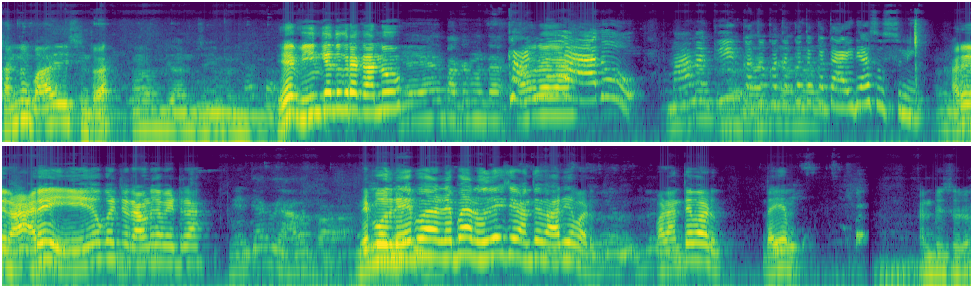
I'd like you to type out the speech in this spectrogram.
కన్ను బాగా చేసిండ్రా. ఏ వీనికెందుకురా కన్ను? మామకి కొత్త కొత్త కొత్త కొత్త ఐడియాస్ వస్తున్నాయి అరే రా అరే ఏదో ఒకటి రౌండ్గా పెట్టరా. రేపు రేపు రేపు ఆయన వదిలేసి అంతే సారీ వాడు. వాడు అంతే వాడు. దయ్యం. అనిపిస్తారు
